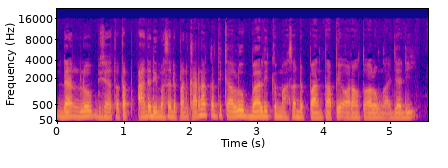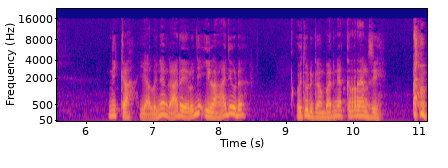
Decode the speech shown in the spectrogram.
dan lu bisa tetap ada di masa depan. Karena ketika lu balik ke masa depan tapi orang tua lu nggak jadi nikah ya lu nya nggak ada ya lu nya hilang aja udah. Oh itu digambarnya keren sih.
